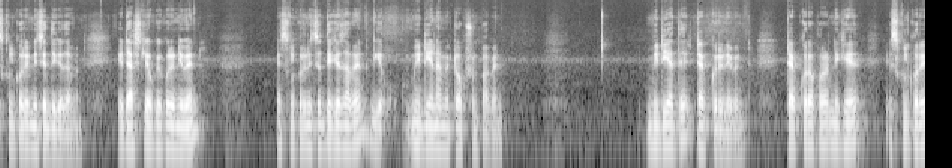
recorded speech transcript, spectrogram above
স্কুল করে নিচের দিকে যাবেন। এটা আসলে ওকে করে নেবেন। স্কুল করে নিচের দিকে যাবেন, গিয়ে মিডিয়া নামে একটা অপশন পাবেন। মিডিয়াতে ট্যাপ করে নেবেন। ট্যাপ করার পর লিখে স্ক্রল করে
